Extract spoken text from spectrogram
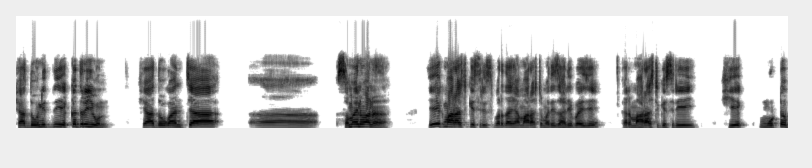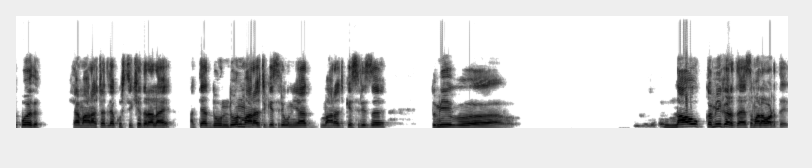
ह्या दोन्हीतनी एकत्र येऊन ह्या दोघांच्या समन्वयानं एक महाराष्ट्र केसरी स्पर्धा ह्या महाराष्ट्रामध्ये झाली पाहिजे. कारण महाराष्ट्र केसरी ही एक मोठं पद ह्या महाराष्ट्रातल्या कुस्ती क्षेत्राला आहे. आणि त्या दोन दोन महाराष्ट्र केसरी होऊन या महाराष्ट्र केसरीचं तुम्ही नाव कमी करताय असं मला वाटतंय.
